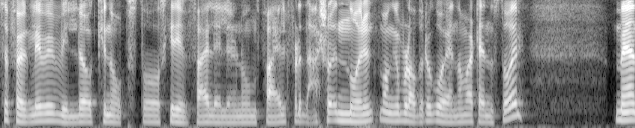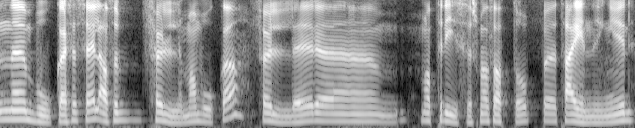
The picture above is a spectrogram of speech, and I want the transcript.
Selvfølgelig vil det kunne oppstå skrivefeil eller noen feil, for det er så enormt mange blader å gå gjennom hvert eneste år. Men eh, boka i seg selv, altså følger man boka, følger eh, matriser som er satt opp, eh, tegninger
